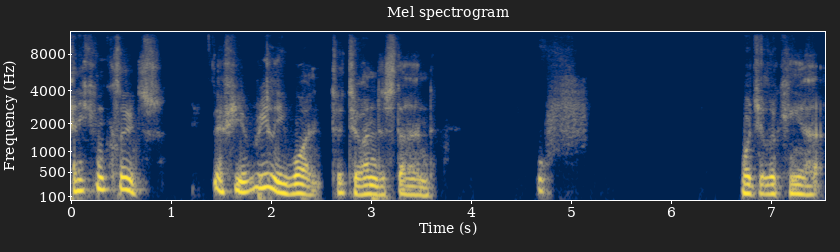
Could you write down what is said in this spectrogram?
And he concludes, if you really want to, to understand what you're looking at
